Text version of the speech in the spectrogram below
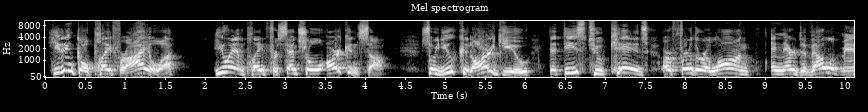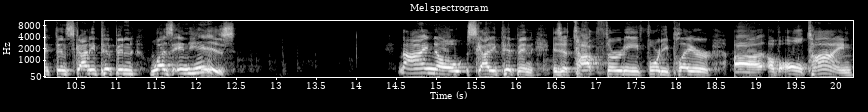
he didn't go play for Iowa. He went and played for Central Arkansas. So you could argue that these two kids are further along in their development than Scottie Pippen was in his. Now I know Scottie Pippen is a top 30, 40 player uh, of all time.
